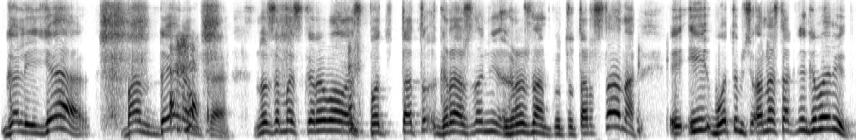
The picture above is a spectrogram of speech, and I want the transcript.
Галия, бандеровка, но замаскировалась под граждан, гражданку Татарстана, и, и вот им все. Она же так не говорит.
